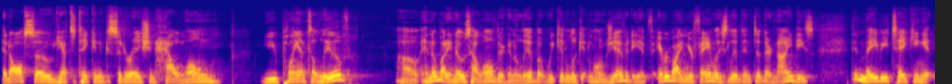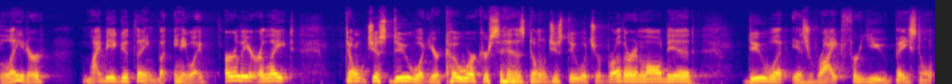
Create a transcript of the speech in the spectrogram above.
it also you have to take into consideration how long you plan to live uh, and nobody knows how long they're going to live but we can look at longevity if everybody in your family's lived into their 90s then maybe taking it later might be a good thing but anyway earlier or late don't just do what your coworker says. Don't just do what your brother-in-law did. Do what is right for you based on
